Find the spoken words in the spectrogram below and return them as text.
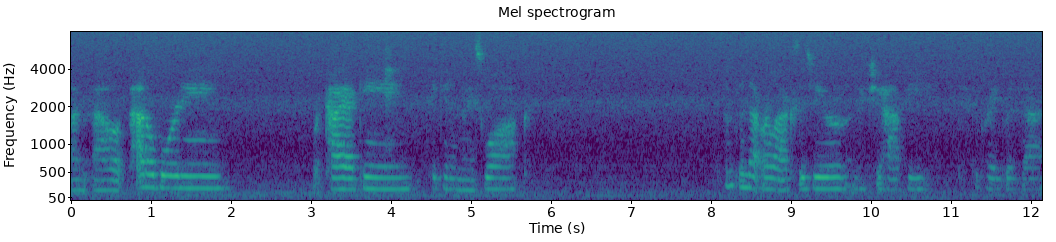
I'm out paddleboarding or kayaking, taking a nice walk. Something that relaxes you, makes you happy. Take a break with that.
